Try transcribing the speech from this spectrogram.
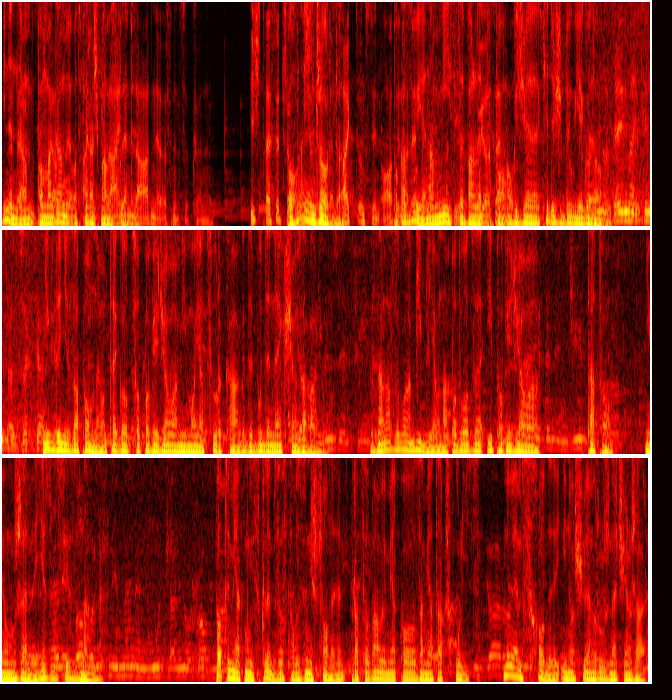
Innym pomagamy otwierać małe sklepy. Poznaję George'a. Pokazuje nam miejsce w Aleppo, gdzie kiedyś był jego dom. Nigdy nie zapomnę tego, co powiedziała mi moja córka, gdy budynek się zawalił. Znalazła Biblię na podłodze i powiedziała: Tato, nie umrzemy, Jezus jest z nami. Po tym, jak mój sklep został zniszczony, pracowałem jako zamiatacz ulic. Myłem schody i nosiłem różne ciężary.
